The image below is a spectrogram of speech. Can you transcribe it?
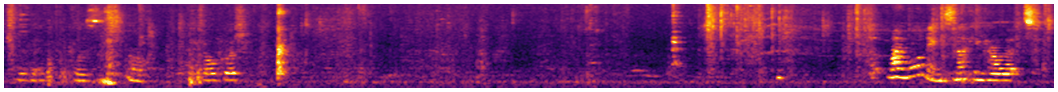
because oh, it's all good. My morning snacking habits.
